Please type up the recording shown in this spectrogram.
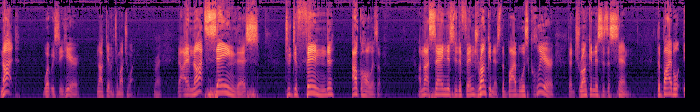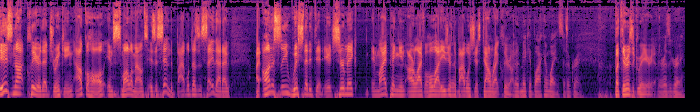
Not what we see here, not given to much wine. Right. Now, I am not saying this to defend alcoholism. I'm not saying this to defend drunkenness. The Bible is clear that drunkenness is a sin. The Bible is not clear that drinking alcohol in small amounts is a sin. The Bible doesn't say that. I, I honestly wish that it did. It would sure make, in my opinion, our life a whole lot easier if the Bible was just downright clear on It it. would make it black and white instead of gray. But there is a gray area. There is a gray.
